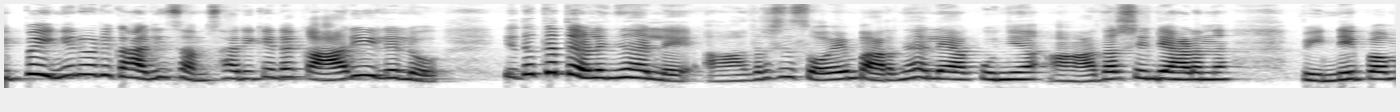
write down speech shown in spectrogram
ഇപ്പം ഇങ്ങനെ ഒരു കാര്യം സംസാരിക്കേണ്ട കാര്യമില്ലല്ലോ. ഇതൊക്കെ തെളിഞ്ഞതല്ലേ? ആദർശ് സ്വയം പറഞ്ഞതല്ലേ ആ കുഞ്ഞ്? ആദർശിന്റെ ആണെന്ന് പിന്നെ ഇപ്പം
